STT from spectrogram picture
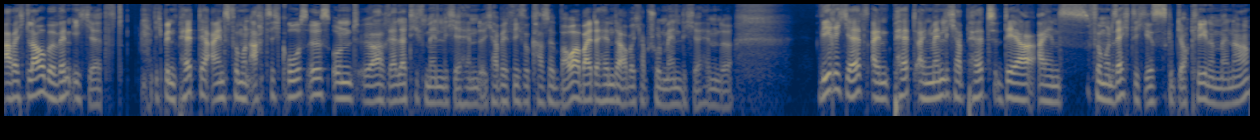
Aber ich glaube, wenn ich jetzt, ich bin Pat, der 1,85 groß ist und ja, relativ männliche Hände. Ich habe jetzt nicht so krasse Bauarbeiterhände, aber ich habe schon männliche Hände. Wäre ich jetzt ein Pet, ein männlicher Pet, der 1,65 ist, es gibt ja auch kleine Männer,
